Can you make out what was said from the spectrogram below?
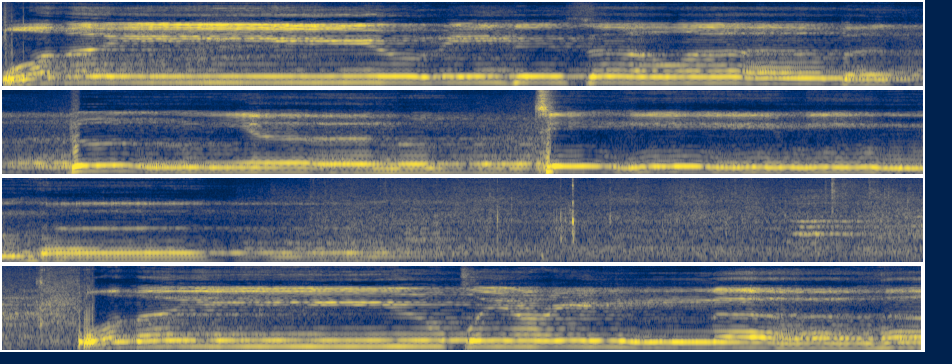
ومن يريد ثواب إلا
